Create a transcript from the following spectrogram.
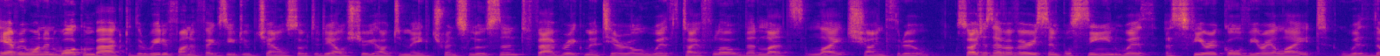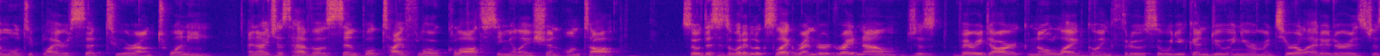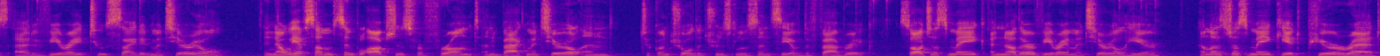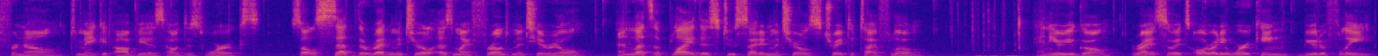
Hey everyone and welcome back to the RedefineFX YouTube channel. So today I'll show you how to make translucent fabric material with Tyflow that lets light shine through. So I just have a very simple scene with a spherical V-Ray light with the multiplier set to around 20 and I just have a simple Tyflow cloth simulation on top. So this is what it looks like rendered right now, just very dark, no light going through. So what you can do in your material editor is just add a V-Ray two-sided material. And now we have some simple options for front and back material and to control the translucency of the fabric. So I'll just make another V-Ray material here. And let's just make it pure red for now to make it obvious how this works. So I'll set the red material as my front material and let's apply this two-sided material straight to Tyflow. And here you go, right? So it's already working beautifully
